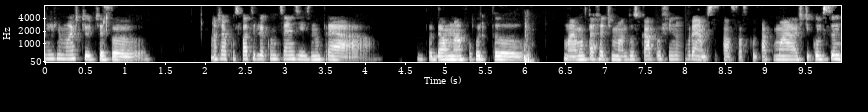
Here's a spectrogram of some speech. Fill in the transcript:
Nici nu mai știu ce să... Așa cu sfaturile, cum ți-am zis, nu prea... Întotdeauna am făcut uh, mai mult așa ce m-am dus capul și nu vreau să stau să ascult. Acum știi cum sunt,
